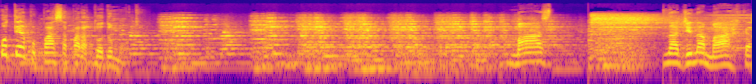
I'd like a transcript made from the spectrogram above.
O tempo passa para todo mundo. Mas na Dinamarca,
